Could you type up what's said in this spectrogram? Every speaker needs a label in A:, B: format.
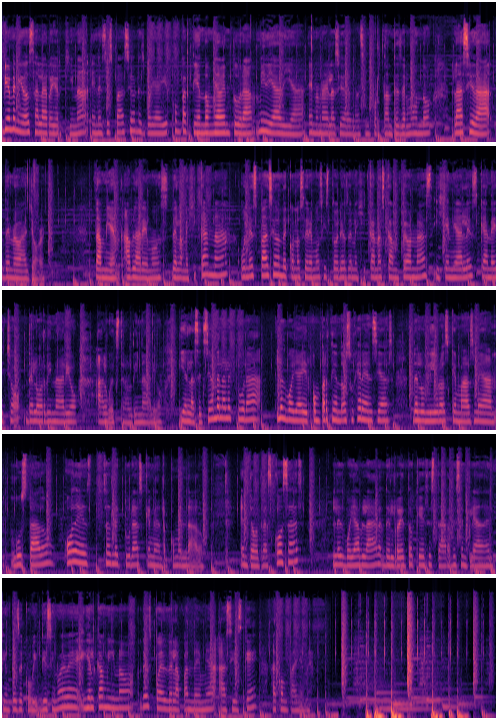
A: Bienvenidos a La Reyorquina. En este espacio les voy a ir compartiendo mi aventura, mi día a día en una de las ciudades más importantes del mundo, la ciudad de Nueva York. También hablaremos de la mexicana, un espacio donde conoceremos historias de mexicanas campeonas y geniales que han hecho de lo ordinario algo extraordinario. Y en la sección de la lectura les voy a ir compartiendo sugerencias de los libros que más me han gustado o de esas lecturas que me han recomendado. Entre otras cosas, les voy a hablar del reto que es estar desempleada en tiempos de COVID-19 y el camino después de la pandemia, así es que acompáñenme.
